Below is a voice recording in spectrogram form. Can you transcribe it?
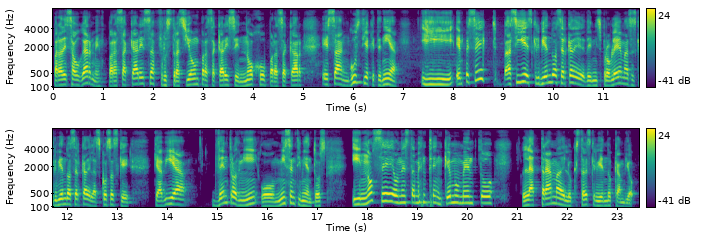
para desahogarme, para sacar esa frustración, para sacar ese enojo, para sacar esa angustia que tenía. Y empecé así escribiendo acerca de, mis problemas, escribiendo acerca de las cosas que, que había dentro de mí o mis sentimientos y no sé honestamente en qué momento la trama de lo que estaba escribiendo cambió,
